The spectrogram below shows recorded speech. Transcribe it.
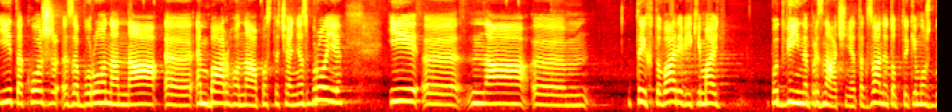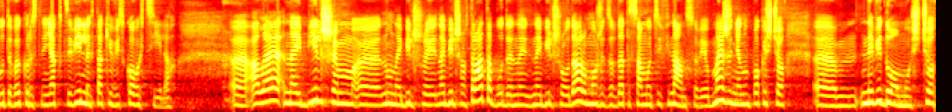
І також заборона на е, ембарго на постачання зброї і е, на е, тих товарів, які мають подвійне призначення, так зване, тобто які можуть бути використані як в цивільних, так і в військових цілях. Е, Але найбільшим, е, ну, найбільшою, найбільша втрата буде, най- найбільшого удару можуть завдати саме ці фінансові обмеження. Ну, поки що е, невідомо, що,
